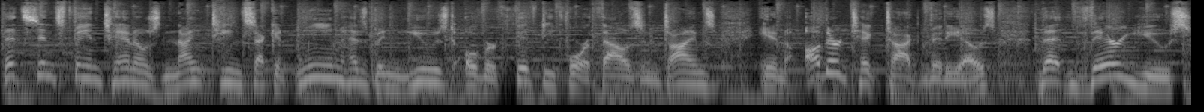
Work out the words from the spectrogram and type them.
that since Fantano's 19 second meme has been used over 54,000 times in other TikTok videos, that their use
